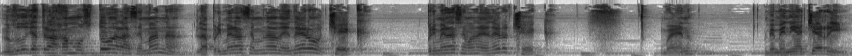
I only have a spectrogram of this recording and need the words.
Nosotros ya trabajamos toda la semana. La primera semana de enero, check. Primera semana de enero, check. Bueno, bienvenida Cherry.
